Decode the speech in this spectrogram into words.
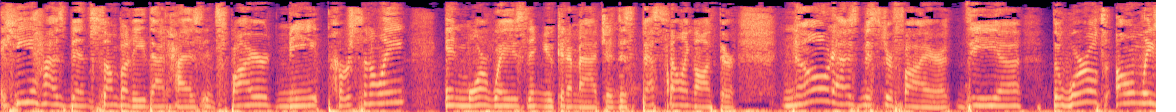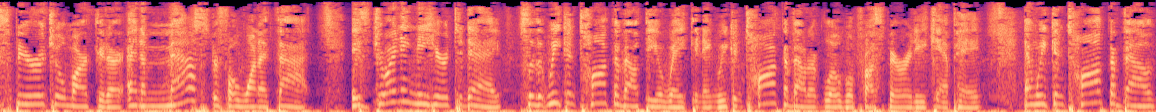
he has been somebody that has inspired me personally in more ways than you can imagine. This best-selling author, known as Mr. Fire, the uh, the world's only spiritual marketer and a masterful one at that, is joining me here today so that we can talk about the awakening. We can talk about our global prosperity campaign, and we can talk about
